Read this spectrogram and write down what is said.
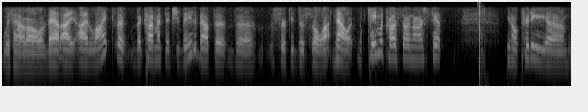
without all of that. I I like the the comment that you made about the the Circuit du Soleil. Now it came across on our set, you know, pretty um,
